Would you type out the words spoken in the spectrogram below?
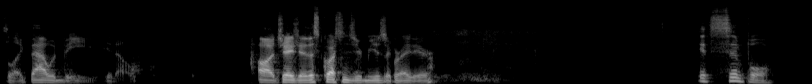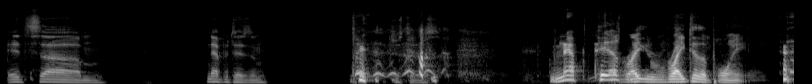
So like that would be, you know. Oh, JJ, this question's your music right here. It's simple. It's um nepotism. Just is. Nepotism. Right, right to the point.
